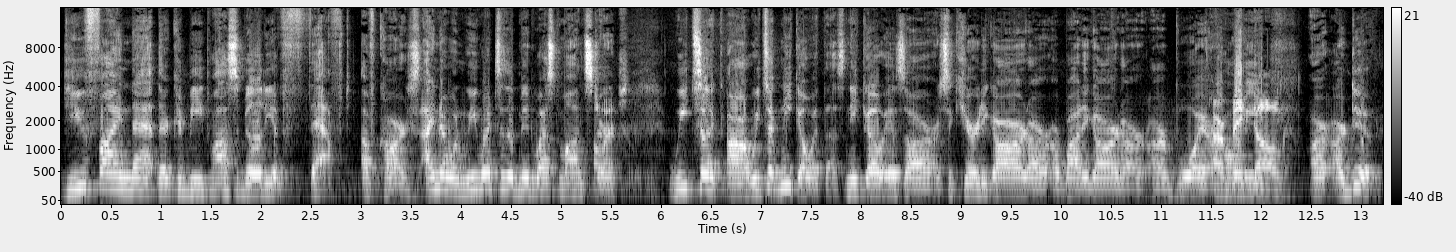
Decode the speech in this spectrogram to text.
do you find that there could be possibility of theft of cars? I know when we went to the Midwest Monster, Oh, we took uh, we took Nico with us. Nico is our, security guard, our, our bodyguard, our, our boy, our, Our big dog. our, our dude.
